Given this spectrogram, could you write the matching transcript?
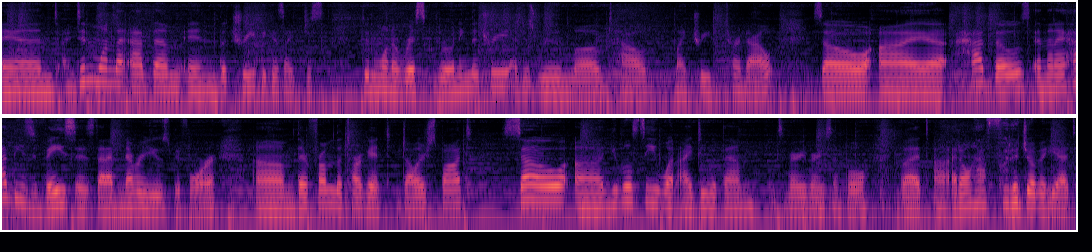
and I didn't want to add them in the tree because I just didn't want to risk ruining the tree. I just really loved how my tree turned out. So I had those and then I had these vases that I've never used before. Um, they're from the Target Dollar Spot so uh, you will see what I do with them. It's very, very simple, but uh, I don't have footage of it yet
